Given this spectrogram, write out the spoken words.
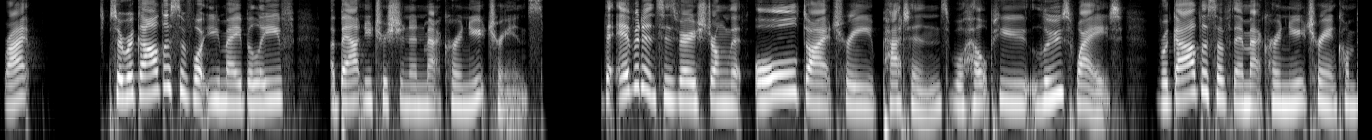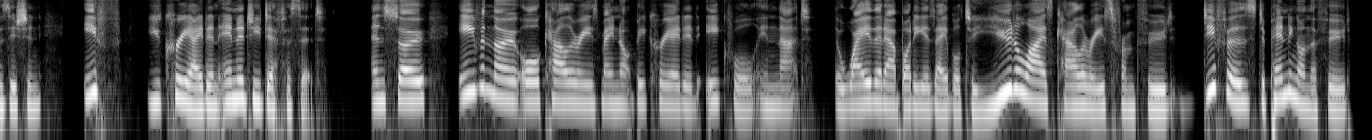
Right? So, regardless of what you may believe about nutrition and macronutrients, the evidence is very strong that all dietary patterns will help you lose weight, regardless of their macronutrient composition, if you create an energy deficit. And so, even though all calories may not be created equal in that the way that our body is able to utilize calories from food differs depending on the food,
